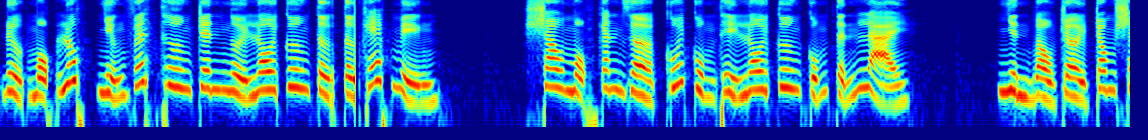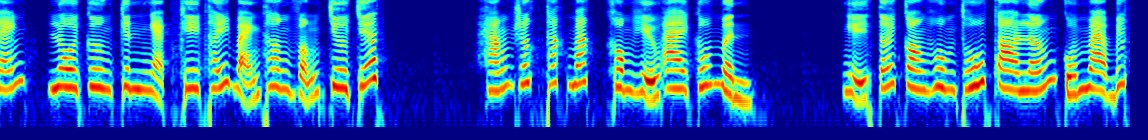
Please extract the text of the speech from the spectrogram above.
được một lúc những vết thương trên người lôi cương từ từ khép miệng. Sau một canh giờ cuối cùng thì lôi cương cũng tỉnh lại. Nhìn bầu trời trong sáng, lôi cương kinh ngạc khi thấy bản thân vẫn chưa chết. Hắn rất thắc mắc, không hiểu ai cứu mình. Nghĩ tới con hung thú to lớn của ma bích,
